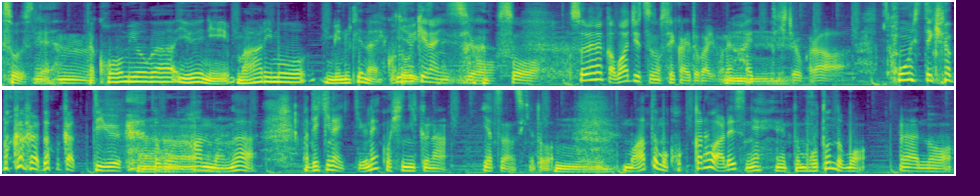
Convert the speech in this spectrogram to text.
そうですね、うん。巧妙がゆえに周りも見抜けないこと多い見抜けないんですよ。そう。それはなんか話術の世界とかにもねうん。入ってきちゃうから本質的なバカかどうかっていうところの判断がまあできないっていうねこう皮肉なやつなんですけどうん。もうあともうこっからはあれですね。えっとほとんどもうあの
